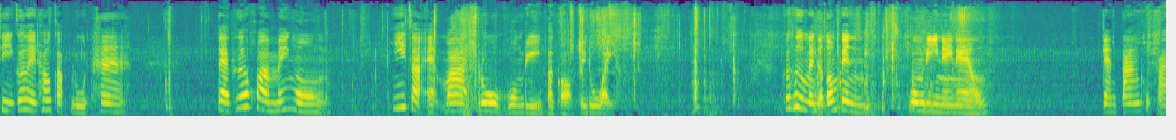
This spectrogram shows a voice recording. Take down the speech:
c ก็เลยเท่ากับรูทห้าแต่เพื่อความไม่งง ที่จะแอบวาดรูปวงรีประกอบไปด้วย ก็คือมันจะต้องเป็นวงรีในแนว แกนตั้งถูกปะ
